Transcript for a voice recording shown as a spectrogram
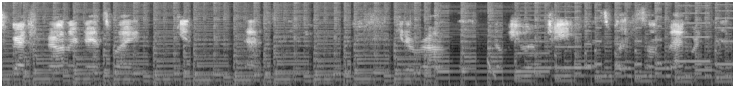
Scratch around or dance I get past get around the WMG. Let's play the song backwards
